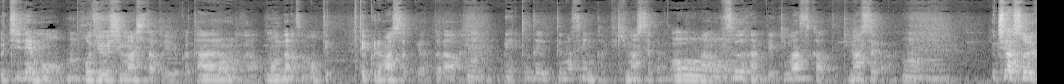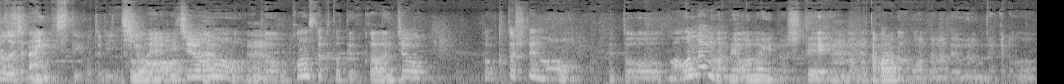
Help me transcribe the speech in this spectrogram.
うちでもうん。補充しましたというか棚田の本棚さん持ってきてくれましたってやったら、うネットで売ってませんかって来ましたからね。あの通販できますかって来ましたからね。んうんうんうちはそういうことじゃないんですっていうことで一応、ね、一応、はい。えっとコンセプトというか一応僕としても、えっとまあ、オンラインはねオンラインとして、うんうん。まあ、宝物の本棚で売るんだけども、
